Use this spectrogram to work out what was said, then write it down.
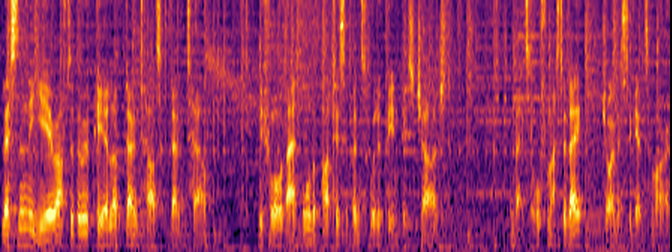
less than a year after the repeal of Don't Ask, Don't Tell. Before that, all the participants would have been discharged. And that's all from us today. Join us again tomorrow.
